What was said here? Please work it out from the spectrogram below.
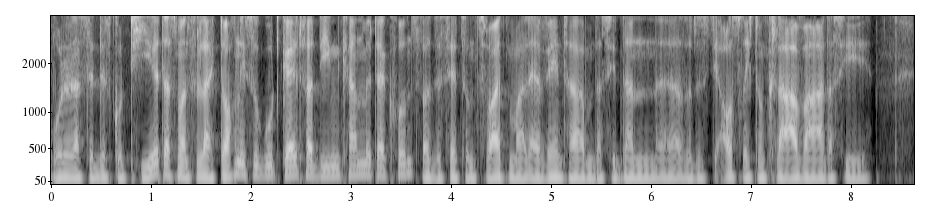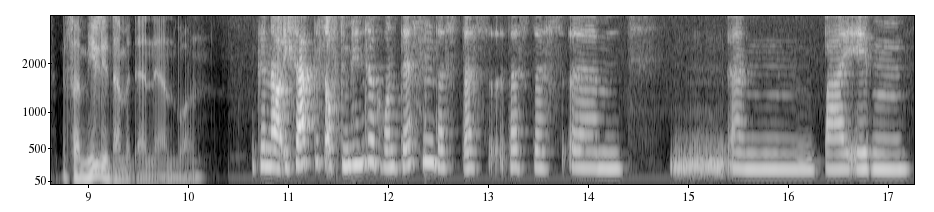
Wurde das denn diskutiert, dass man vielleicht doch nicht so gut Geld verdienen kann mit der Kunst? Weil Sie es jetzt zum zweiten Mal erwähnt haben, dass Sie dann, äh, also dass die Ausrichtung klar war, dass Sie eine Familie damit ernähren wollen. Genau, ich sage das auf dem Hintergrund dessen, dass das dass, dass, ähm, ähm, bei eben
